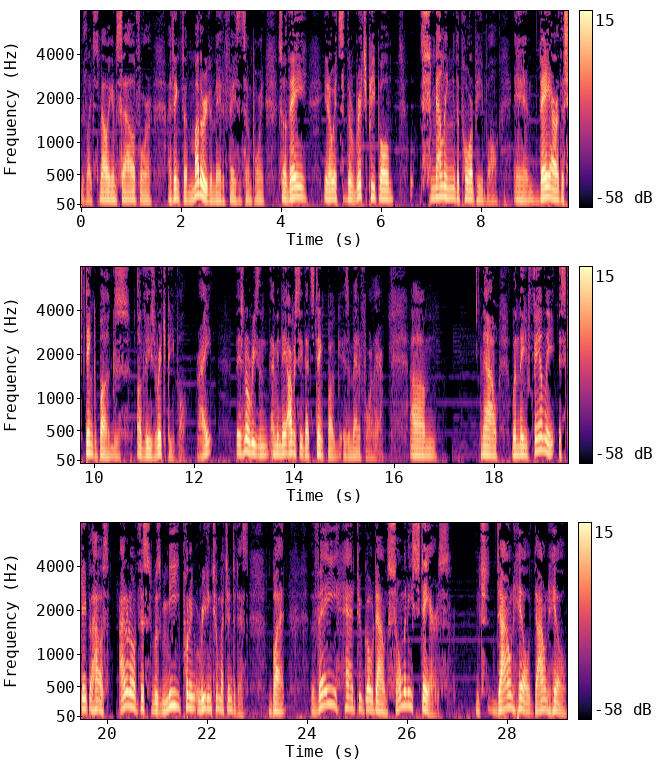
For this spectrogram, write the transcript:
is like smelling himself, or I think the mother even made a face at some point. So they, you know, it's the rich people smelling the poor people, and they are the stink bugs of these rich people, right? There's no reason. I mean, they obviously that stink bug is a metaphor there. Um, now, when the family escaped the house, I don't know if this was me putting reading too much into this, but they had to go down so many stairs, downhill, downhill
